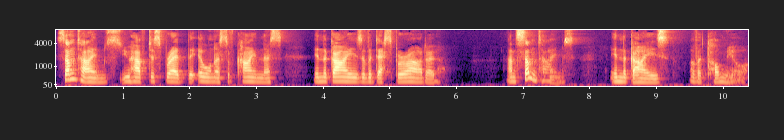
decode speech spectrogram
Sometimes you have to spread the illness of kindness in the guise of a desperado, and sometimes in the guise of a tomyor.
